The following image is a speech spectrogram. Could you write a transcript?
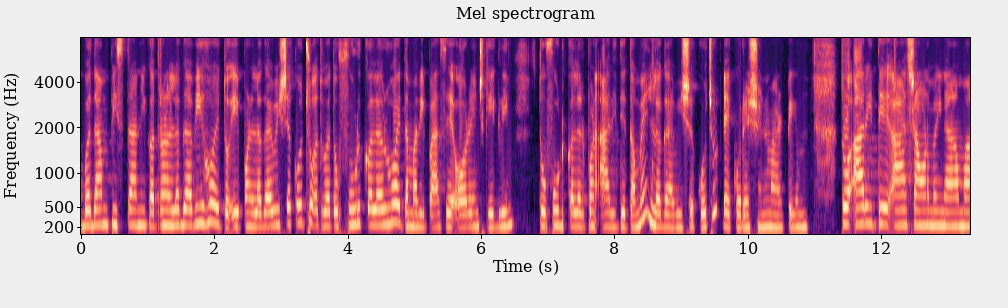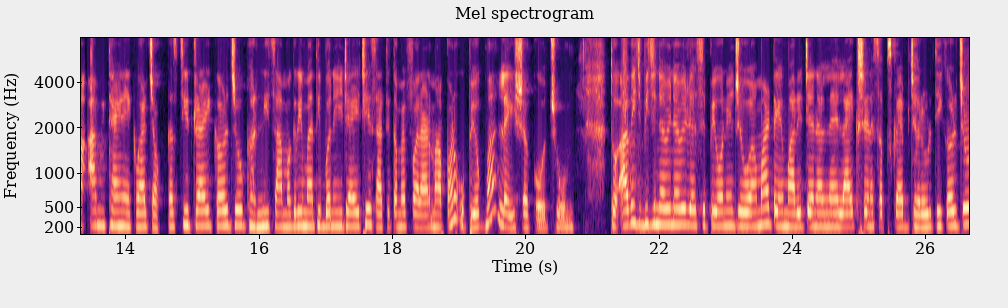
બદામ પિસ્તાની કતરણ લગાવી હોય તો એ પણ લગાવી શકો છો અથવા તો ફૂડ કલર હોય તમારી પાસે ઓરેન્જ કે ગ્રીન તો ફૂડ કલર પણ આ રીતે તમે લગાવી શકો છો ડેકોરેશન માટે. તો આ રીતે આ શ્રાવણ મહિનામાં આ મીઠાઈને એકવાર ચોક્કસથી ટ્રાય કરજો. ઘરની સામગ્રીમાંથી બની જાય છે, સાથે તમે ફરાળમાં પણ ઉપયોગમાં લઈ શકો છો. તો આવી જ બીજી નવી નવી રેસિપીઓને જોવા માટે મારી ચેનલને લાઇક શેર અને સબસ્ક્રાઈબ જરૂરથી કરજો.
